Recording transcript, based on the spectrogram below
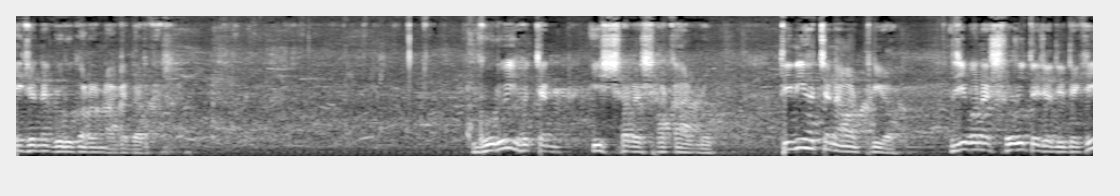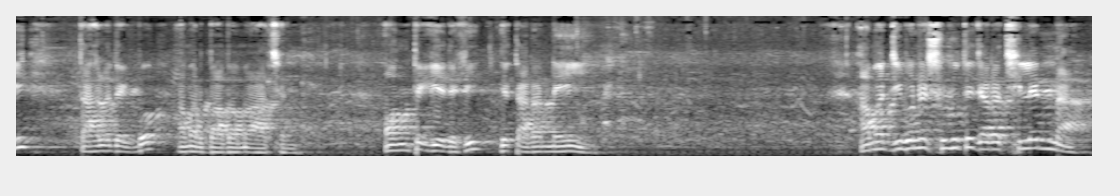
এই জন্য গুরুকরণ আগে দরকার। গুরুই হচ্ছেন ঈশ্বরের সাকার রূপ। তিনি হচ্ছেন আমার প্রিয়। জীবনের শুরুতে যদি দেখি, তাহলে দেখব আমার বাবা মা আছেন। অন্তে গিয়ে দেখি যে তারা নেই। আমার জীবনের শুরুতে যারা ছিলেন না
